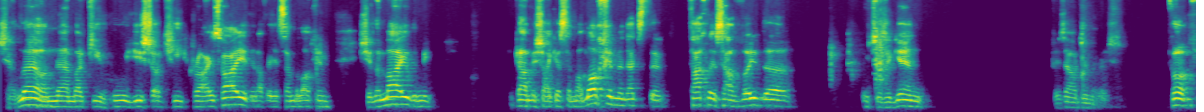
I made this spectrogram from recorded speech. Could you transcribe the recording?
Shalel nemar ki hu yishak he cries high. Then Aved Yitzam Malachim shilamai. Gamish I guess Malachim, and that's the tachlis avodah which is again is our generation. Fourth.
